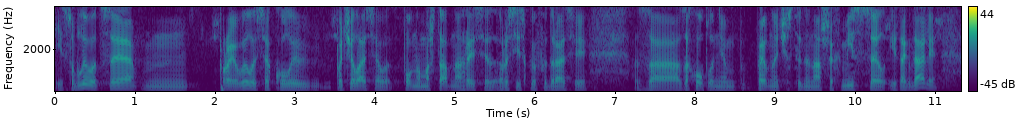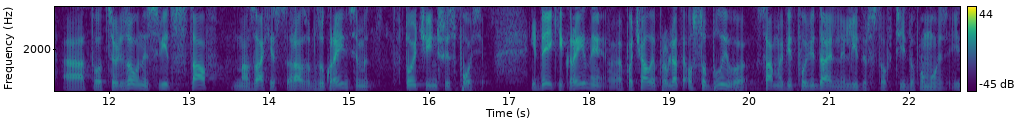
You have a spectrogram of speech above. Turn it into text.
І особливо це проявилося, коли почалася повномасштабна агресія Російської Федерації за захопленням певної частини наших міст, сел і так далі. То цивілізований світ встав на захист разом з українцями в той чи інший спосіб. І деякі країни е, почали проявляти особливе саме відповідальне лідерство в цій допомозі. І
